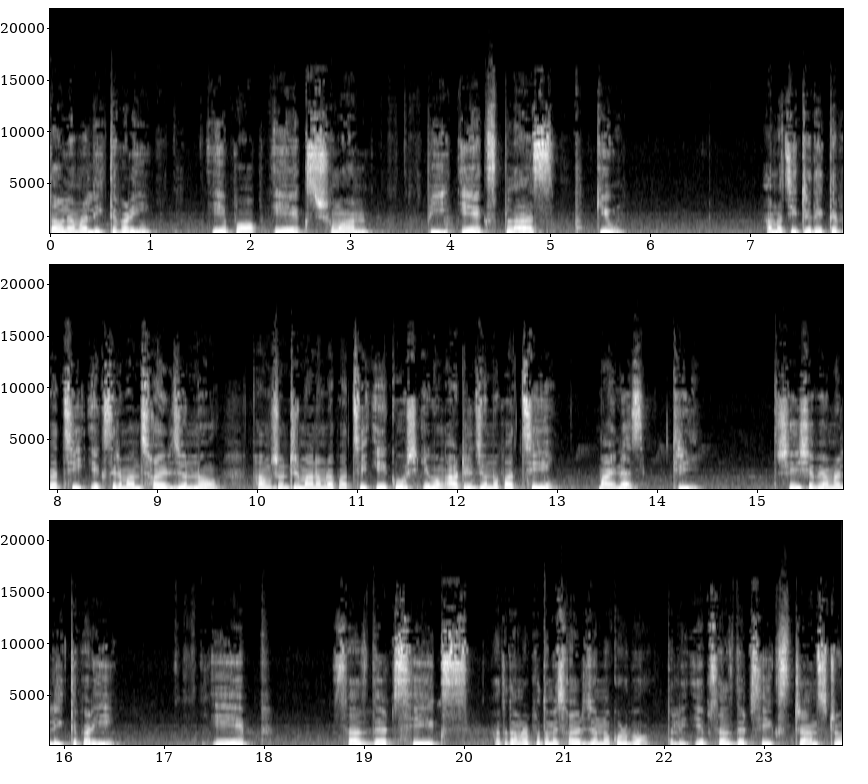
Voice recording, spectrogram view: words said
তাহলে আমরা লিখতে পারি এফ অফ এক্স সমান পি এক্স প্লাস কিউ আমরা চিত্রে দেখতে পাচ্ছি এক্সের মান ছয়ের জন্য ফাংশনটির মান আমরা পাচ্ছি একুশ এবং আটের জন্য পাচ্ছি মাইনাস থ্রি সেই হিসাবে আমরা লিখতে পারি এফ সাজ দ্যাট সিক্স অর্থাৎ আমরা প্রথমে ছয়ের জন্য করব, তাহলে f such that six trans to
